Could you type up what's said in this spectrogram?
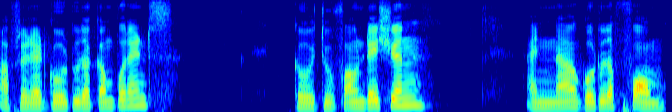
After that, go to the components, go to foundation, and now go to the form.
